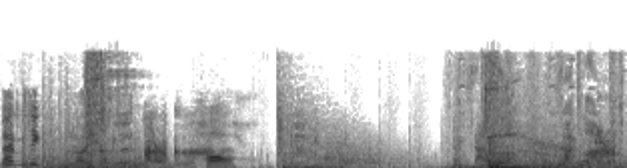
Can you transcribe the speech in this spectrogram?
Ben bir tek Rayna mı? Oha. Satchel out.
